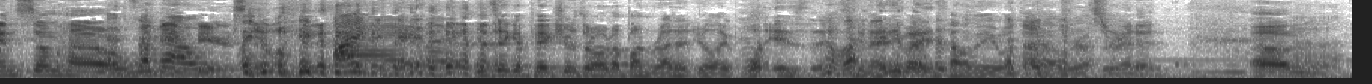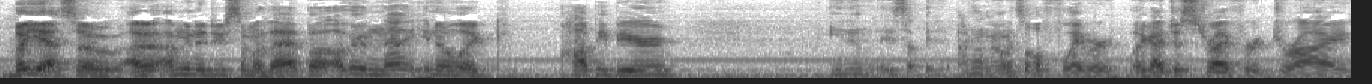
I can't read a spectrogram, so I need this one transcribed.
And somehow, and we somehow make beer still. I it. You take a picture, throw it up on Reddit. You're like, what is this? Can anybody tell me what the hell don't this trust thing Reddit. is? Um, but yeah, so I, I'm gonna do some of that. But other than that, you know, like hoppy beer, you know, it's I don't know, it's all flavor. Like I just strive for dry,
